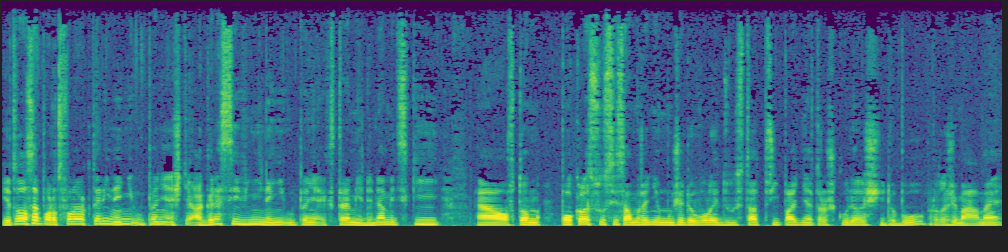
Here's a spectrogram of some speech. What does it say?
Je to zase portfolio, který není úplně ještě agresivní, není úplně extrémně dynamický, v tom poklesu si samozřejmě může dovolit zůstat případně trošku delší dobu, protože máme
